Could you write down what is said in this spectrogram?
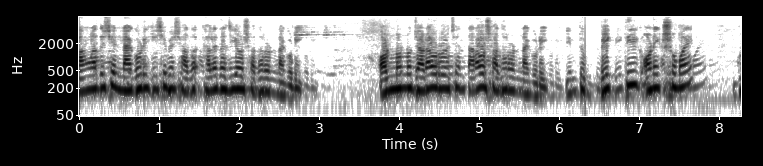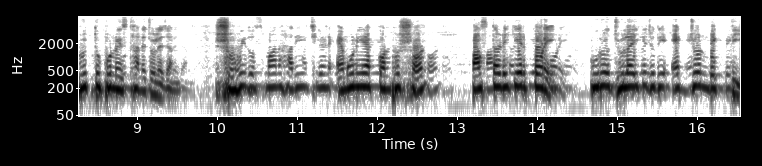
বাংলাদেশের নাগরিক হিসেবে খালেদা জিয়াও সাধারণ নাগরিক। অন্যান্য যারাও রয়েছেন, তারাও সাধারণ নাগরিক, কিন্তু ব্যক্তি অনেক সময় গুরুত্বপূর্ণ স্থানে চলে যান। শহীদ ওসমান হাদি ছিলেন এমনই এক কণ্ঠস্বর, পাঁচ তারিখের পরে পুরো জুলাইকে যদি একজন ব্যক্তি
